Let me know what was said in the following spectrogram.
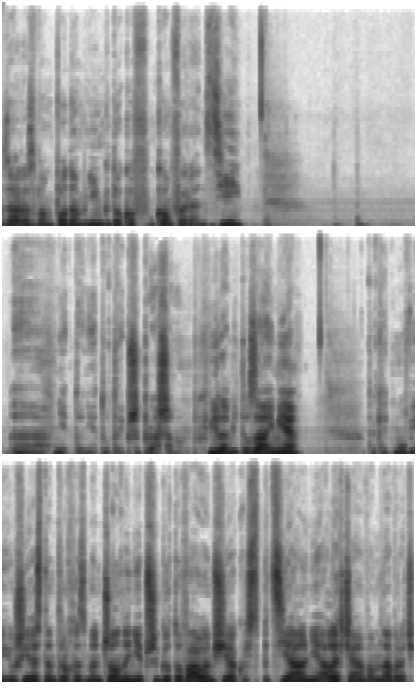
zaraz Wam podam link do konferencji. Nie, to nie tutaj, przepraszam. Chwilę mi to zajmie. Tak jak mówię, już jestem trochę zmęczony, nie przygotowałem się jakoś specjalnie, ale chciałem Wam nabrać,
